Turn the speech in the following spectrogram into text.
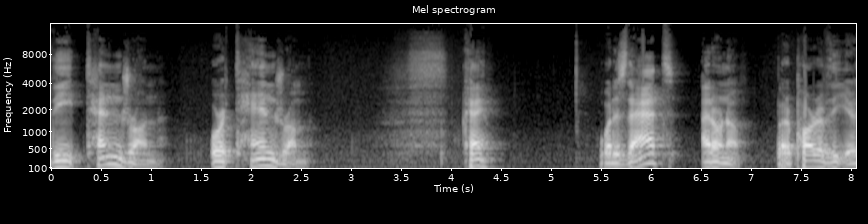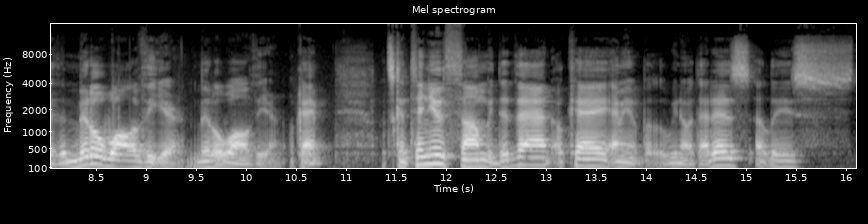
the tendron or tandrum. Okay, what is that? I don't know but a part of the ear, the middle wall of the ear, middle wall of the ear. Okay, let's continue. Thumb, we did that. Okay, I mean, we know what that is at least.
